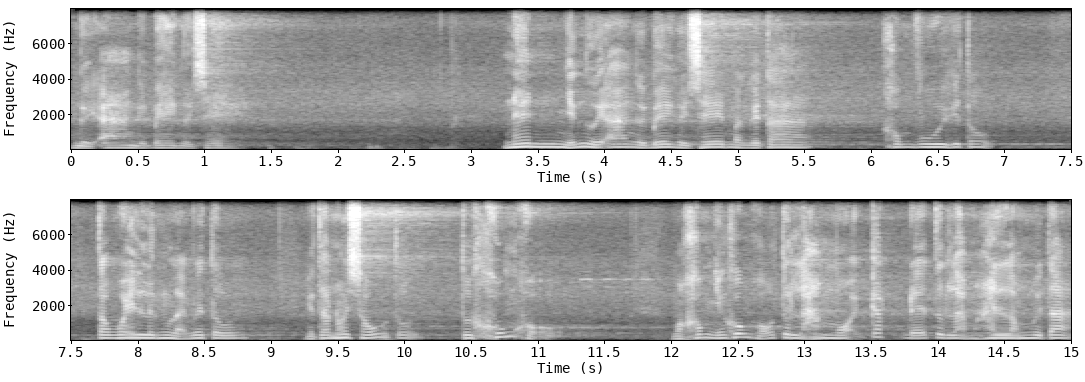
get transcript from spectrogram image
người a, người b, người c. Nên những người a, người b, người c mà người ta không vui với tôi ta quay lưng lại với tôi, người ta nói xấu tôi tôi khốn khổ. Mà không những khốn khổ, tôi làm mọi cách để tôi làm hài lòng người ta.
